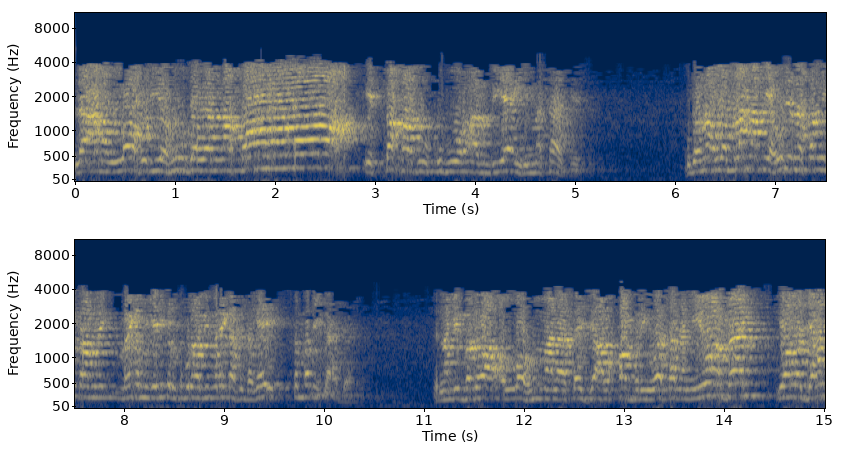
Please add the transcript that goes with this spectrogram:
La'anallahu al-yahuda wal nasara ittakhadhu qubur anbiya'ihim masajid. Mudah Allah melaknat Yahudi dan Nasrani mereka menjadikan kubur nabi mereka sebagai tempat ibadah. Dan Nabi berdoa, Allahumma la taj'al qabri wasanan yu'ban. Ya Allah, jangan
